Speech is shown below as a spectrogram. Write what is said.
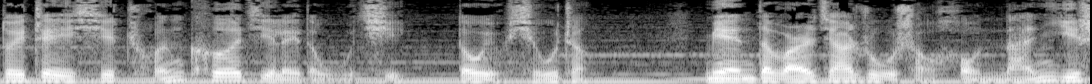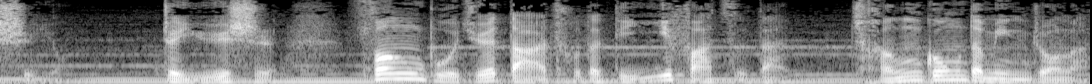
对这些纯科技类的武器都有修正，免得玩家入手后难以使用。这于是，风不觉打出的第一发子弹，成功的命中了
